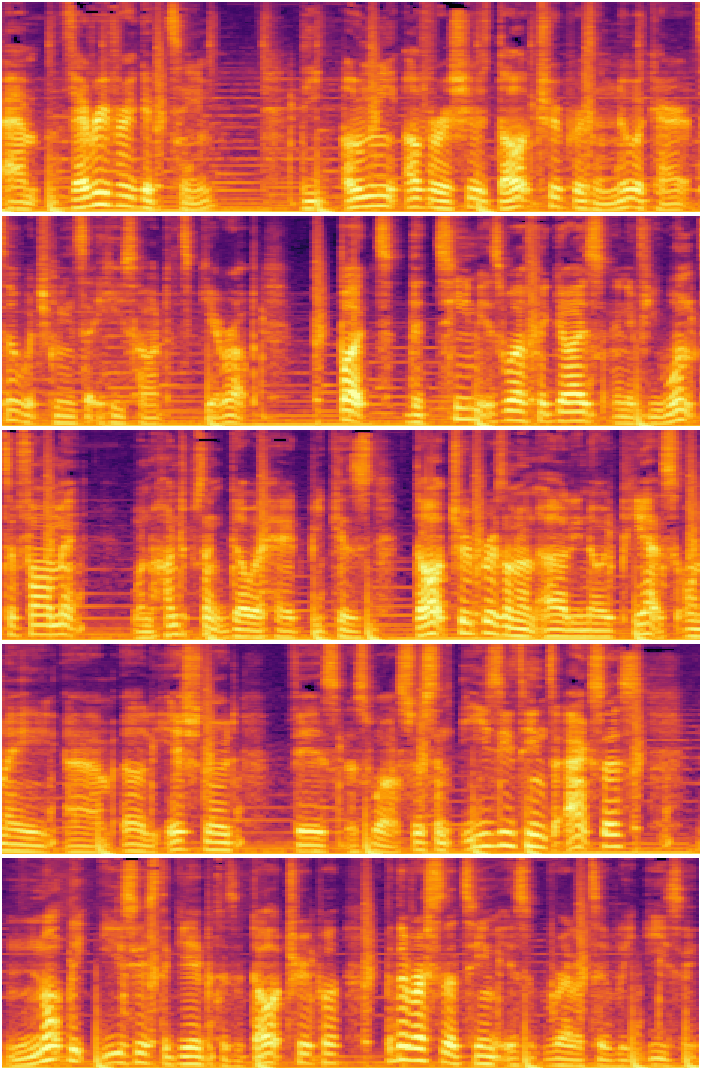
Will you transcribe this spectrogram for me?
Um, very, very good team. The only other issue is Dark Trooper is a newer character, which means that he's harder to gear up. But the team is worth it, guys, and if you want to farm it, 100% go ahead because Dark Trooper is on an early node, Piett's on a um, early-ish node, Fizz as well. So it's an easy team to access, not the easiest to gear because of Dark Trooper, but the rest of the team is relatively easy.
